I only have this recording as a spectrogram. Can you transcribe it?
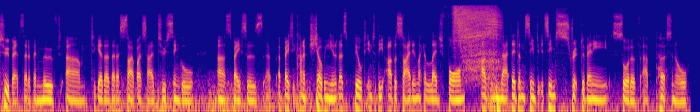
two beds that have been moved um, together that are side by side, two single uh, spaces, a, a basic kind of shelving unit that's built into the other side in like a ledge form. Other than that, there doesn't seem to. It seems stripped of any sort of uh, personal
